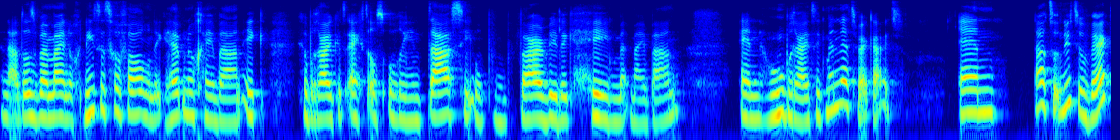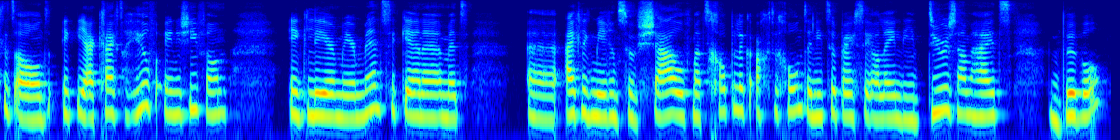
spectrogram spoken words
Nou, dat is bij mij nog niet het geval, want ik heb nog geen baan. Ik gebruik het echt als oriëntatie op waar wil ik heen met mijn baan en hoe breid ik mijn netwerk uit. En nou, tot nu toe werkt het al, want ik, ja, ik krijg er heel veel energie van. Ik leer meer mensen kennen met eigenlijk meer een sociaal of maatschappelijke achtergrond en niet zo per se alleen die duurzaamheidsbubbel.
